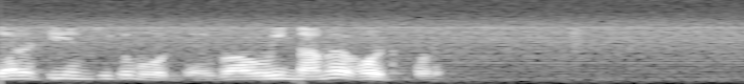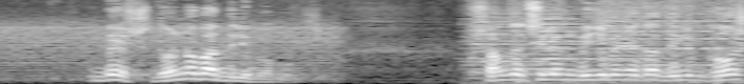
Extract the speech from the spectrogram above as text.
যারা টিএমসি কে ভোট দেয় বা ওই নামে ভোট করে। বেশ ধন্যবাদ দিলীপবাবু। সঙ্গে ছিলেন বিজেপি নেতা দিলীপ ঘোষ।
